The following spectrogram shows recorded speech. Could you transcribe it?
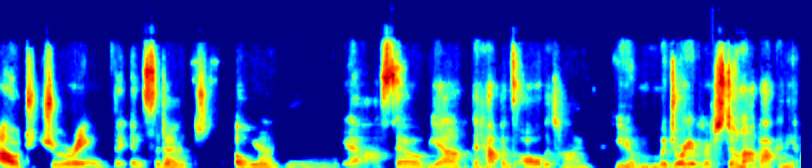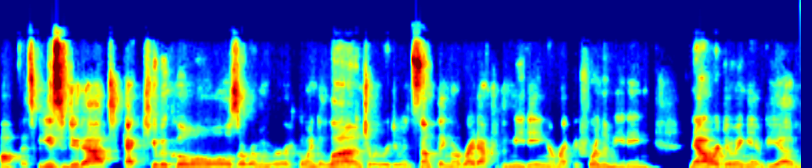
out during the incident yeah. Oh, yeah. yeah. So, yeah, it happens all the time you know, majority of us are still not back in the office. We used to do that at cubicles or when we were going to lunch or we were doing something or right after the meeting or right before the meeting. Now we're doing it via,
